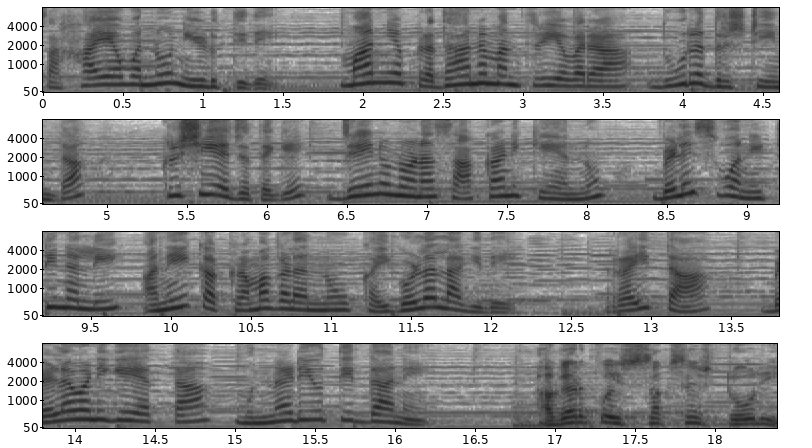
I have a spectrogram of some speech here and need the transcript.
ಸಹಾಯವನ್ನು ನೀಡುತ್ತಿದೆ. ಮಾನ್ಯ ಪ್ರಧಾನಮಂತ್ರಿಯವರ ದೂರದೃಷ್ಟಿಯಿಂದ ಕೃಷಿಯ ಜೊತೆಗೆ ಜೇನುನೊಣ ಸಾಕಾಣಿಕೆಯನ್ನು ಬೆಳೆಸುವ ನಿಟ್ಟಿನಲ್ಲಿ ಅನೇಕ ಕ್ರಮಗಳನ್ನು ಕೈಗೊಳ್ಳಲಾಗಿದೆ ರೈತ ಬೆಳವಣಿಗೆಯತ್ತ ಮುನ್ನಡೆಯುತ್ತಿದ್ದಾನೆ अगर कोई सक्सेस स्टोरी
